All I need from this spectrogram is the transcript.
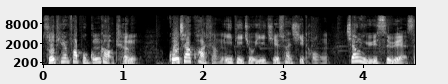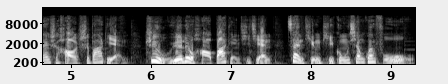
昨天发布公告称，国家跨省异地就医结算系统将于四月三十号十八点至五月六号八点期间暂停提供相关服务。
